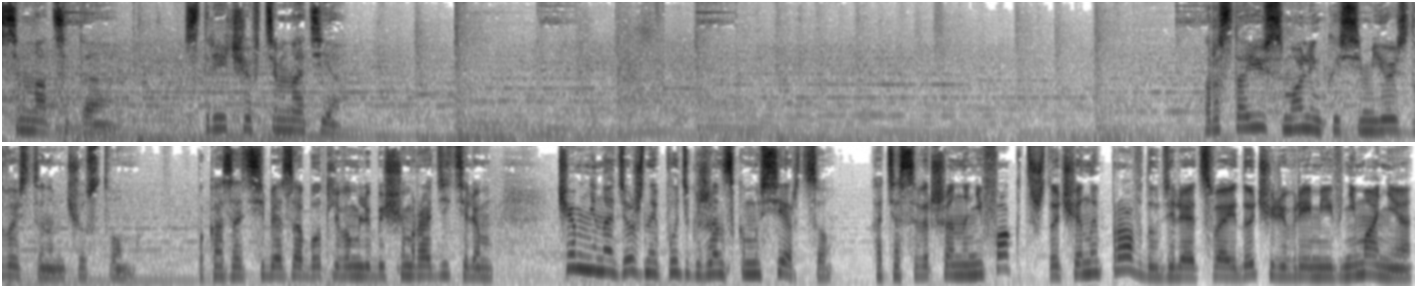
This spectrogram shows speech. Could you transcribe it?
17. Встреча в темноте. Расстаюсь с маленькой семьей с двойственным чувством. Показать себя заботливым любящим родителем, чем ненадежный путь к женскому сердцу. Хотя совершенно не факт, что Чен и правда уделяет своей дочери время и внимание,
